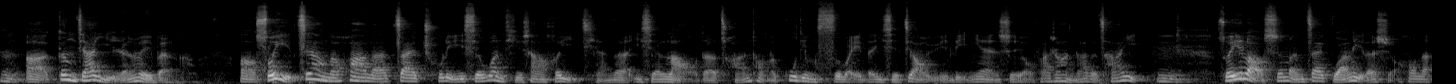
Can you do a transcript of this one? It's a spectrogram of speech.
嗯啊、更加以人为本了。啊，所以这样的话呢，在处理一些问题上和以前的一些老的传统的固定思维的一些教育理念是有发生很大的差异。嗯所以老师们在管理的时候呢，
